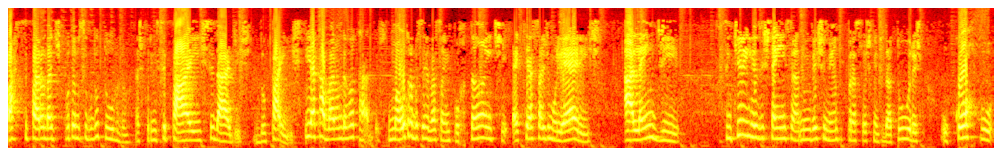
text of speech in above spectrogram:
participaram da disputa no segundo turno, nas principais cidades do país, e acabaram derrotadas. Uma outra observação importante é que essas mulheres, além de sentirem resistência no investimento para suas candidaturas, o corpo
